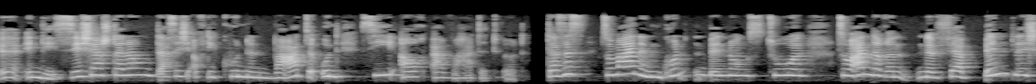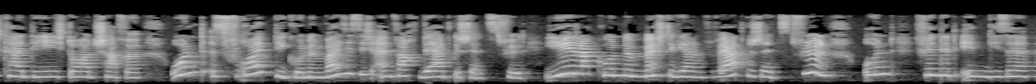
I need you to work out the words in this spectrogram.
äh, in die Sicherstellung, dass ich auf die Kunden warte und sie auch erwartet wird. Das ist zum einen ein Kundenbindungstool, zum anderen eine Verbindlichkeit, die ich dort schaffe und es freut die Kunden, weil sie sich einfach wertgeschätzt fühlt. Jeder Kunde möchte gern wertgeschätzt fühlen und findet eben diese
